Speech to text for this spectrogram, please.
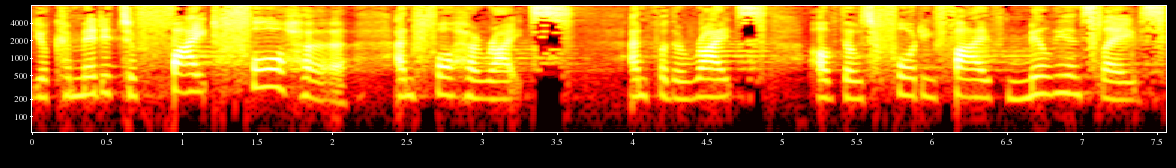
You're committed to fight for her and for her rights and for the rights of those 45 million slaves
